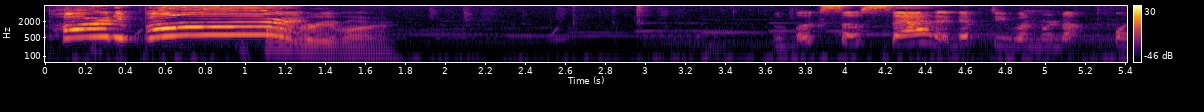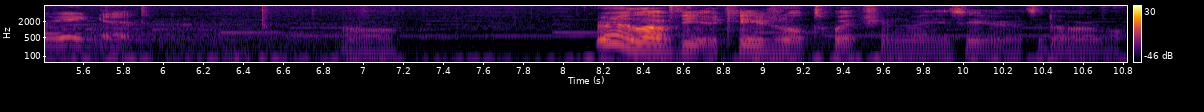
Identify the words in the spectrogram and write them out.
Party barn! Pottery barn. It looks so sad and empty when we're not playing it. Oh. Really love the occasional twitch in Mae's ear. It's adorable.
